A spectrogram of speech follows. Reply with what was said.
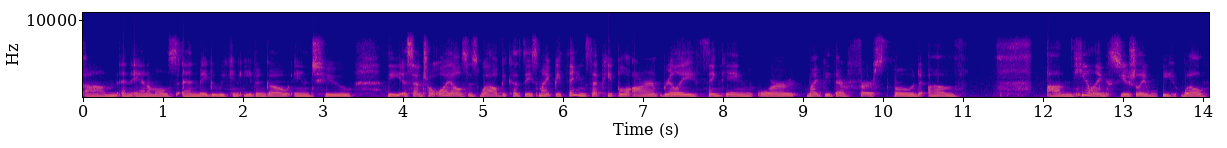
um, and animals, and maybe we can even go into the essential oils as well, because these might be things that people aren't really thinking or might be their first mode of um, healing. Because usually we will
